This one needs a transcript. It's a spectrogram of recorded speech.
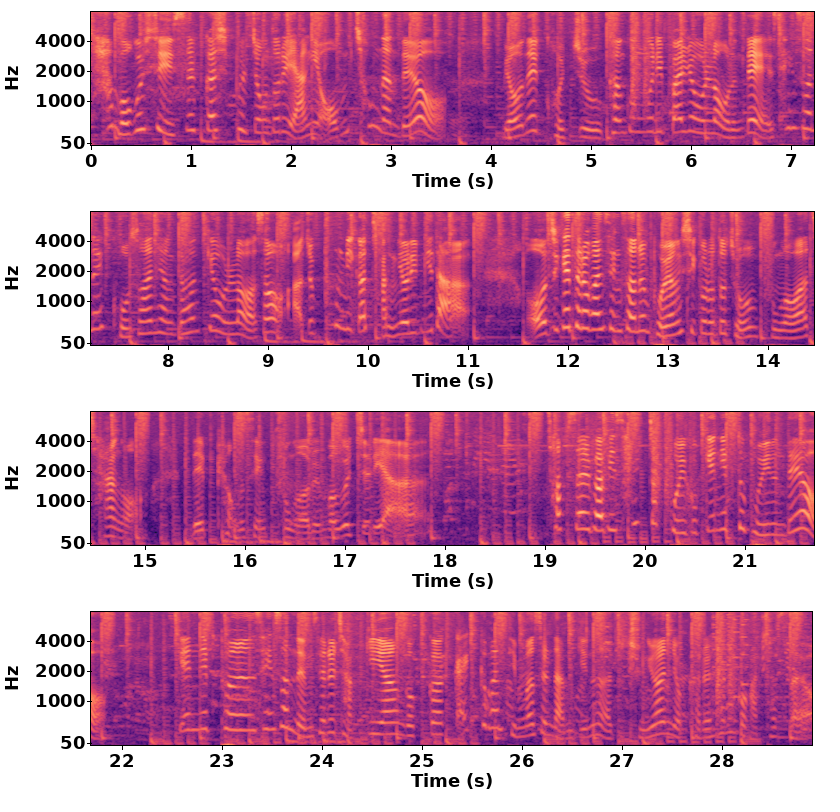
다 먹을 수 있을까 싶을 정도로 양이 엄청난데요. 면에 걸쭉한 국물이 빨려 올라오는데 생선의 고소한 향도 함께 올라와서 아주 풍미가 장렬입니다. 어죽에 들어간 생선은 보양식으로도 좋은 붕어와 장어. 내 평생 붕어를 먹을 줄이야. 찹쌀밥이 살짝 보이고 깻잎도 보이는데요. 깻잎은 생선 냄새를 잡기 위한 것과 깔끔한 뒷맛을 남기는 아주 중요한 역할을 하는 것 같았어요.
